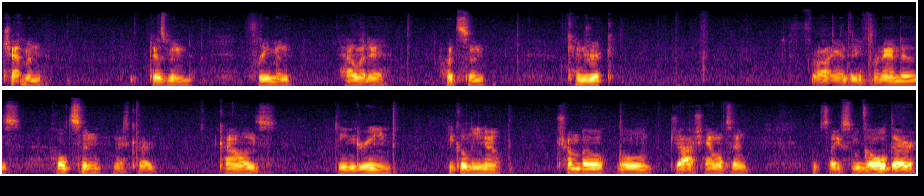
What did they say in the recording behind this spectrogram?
Chapman, Desmond, Freeman, Halladay, Hudson, Kendrick, uh, Anthony Fernandez, Hultzen, nice card, Collins, Dean Green, Nicolino, Trumbo, Gold, Josh Hamilton. Looks like some gold there.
